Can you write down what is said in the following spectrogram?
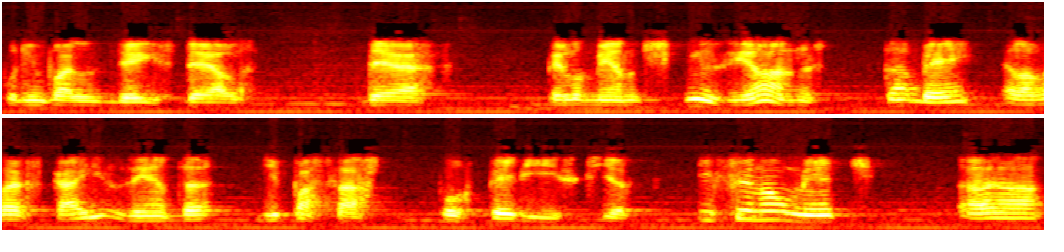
por invalidez dela der pelo menos 15 anos, também ela vai ficar isenta de passar por perícia. E, finalmente, ah,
